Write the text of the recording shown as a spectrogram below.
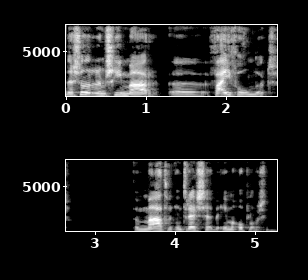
dan zullen er misschien maar 500 een maat van interesse hebben in mijn oplossing.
